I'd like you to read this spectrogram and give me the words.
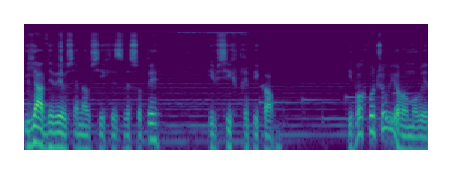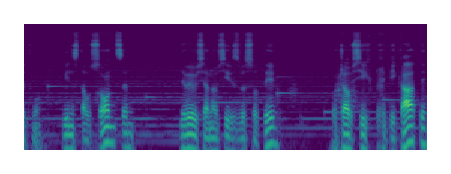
я дивився на всіх із висоти і всіх припікав. І Бог почув його молитву. Він став сонцем, дивився на всіх з висоти, почав всіх припікати.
